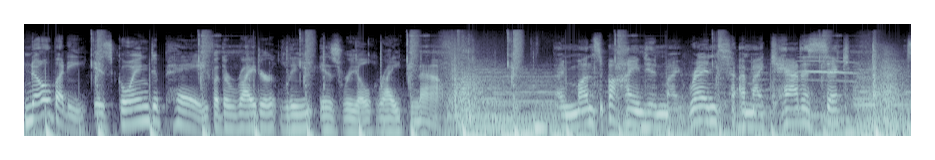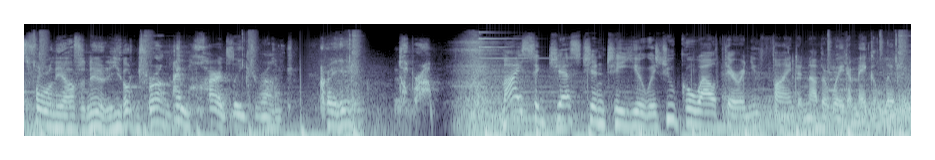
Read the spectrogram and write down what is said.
Nobody is going to pay for the writer Lee Israel right now. I'm months behind in my rent, and my cat is sick. It's four in the afternoon and you're drunk. I'm hardly drunk. Craigie, top her up. My suggestion to you is you go out there and you find another way to make a living.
